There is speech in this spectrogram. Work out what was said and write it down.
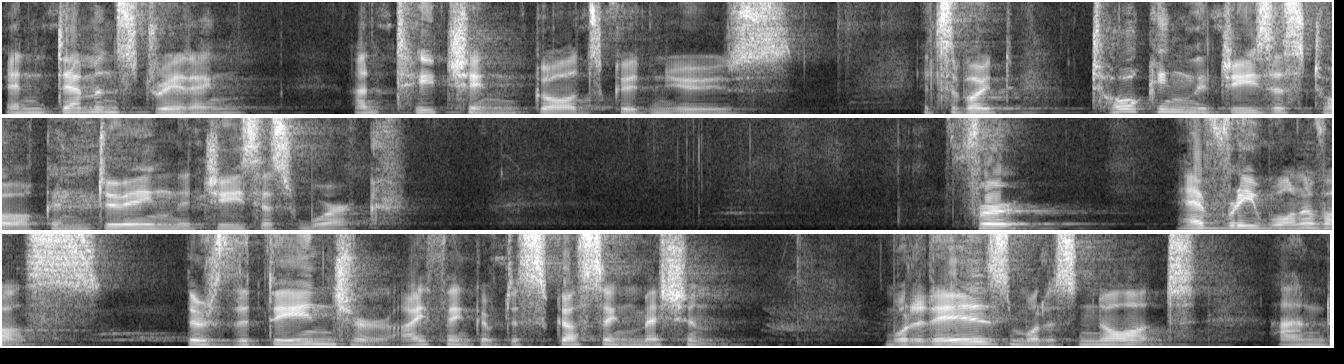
in demonstrating and teaching God's good news. It's about talking the Jesus talk and doing the Jesus work. For every one of us, there's the danger, I think, of discussing mission, what it is and what it's not, and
